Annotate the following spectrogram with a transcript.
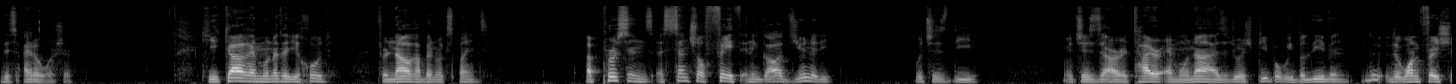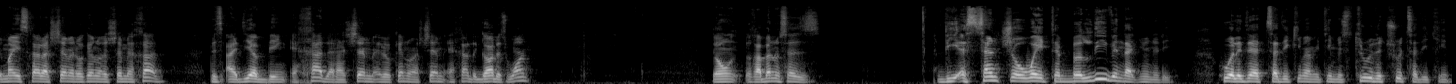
this idol worship. For now Rabban explains, a person's essential faith in God's unity, which is the which is our entire emunah as a Jewish people. We believe in the, the one phrase Shema Yisrael Hashem Elokeinu Hashem Echad. This idea of being Echad, that Hashem Elokeinu Hashem Echad, that God is one. The Rabbanu says the essential way to believe in that unity, who tzadikim is through the true tzadikim.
